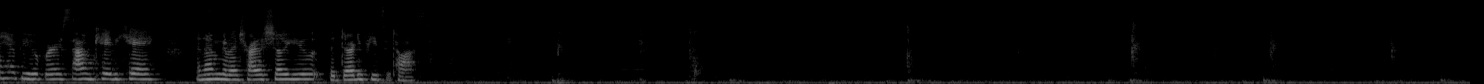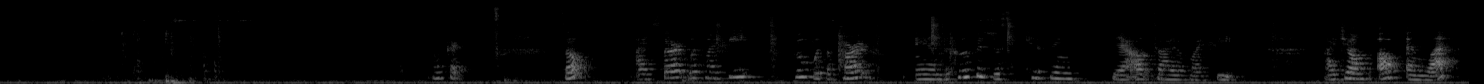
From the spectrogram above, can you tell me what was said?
Hi Happy Hoopers, I'm Katie K and I'm going to try to show you the dirty pizza toss. Okay, so I start with my feet, hoop width apart, and the hoop is just kissing the outside of my feet. I jump up and left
